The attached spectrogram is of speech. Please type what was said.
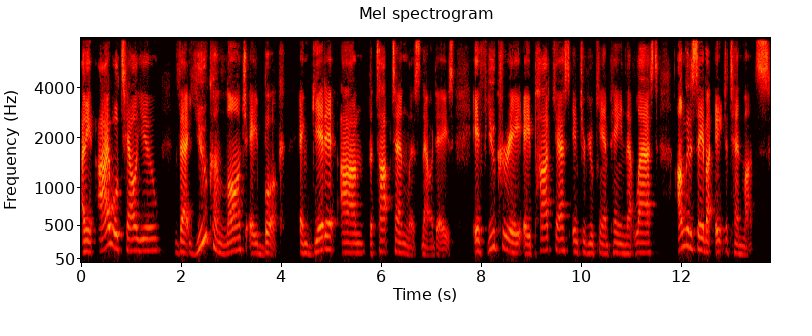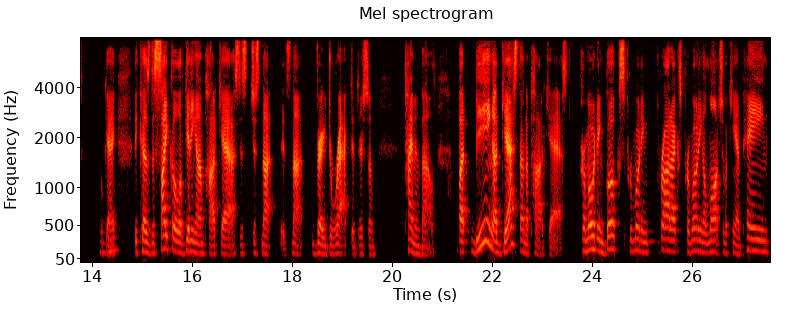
I mean i will tell you that you can launch a book and get it on the top 10 list nowadays. If you create a podcast interview campaign that lasts i'm going to say about 8 to 10 months okay? Mm-hmm. because the cycle of getting on podcast is just not it's not very direct there's some time involved. But being a guest on a podcast promoting books promoting products promoting a launch of a campaign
